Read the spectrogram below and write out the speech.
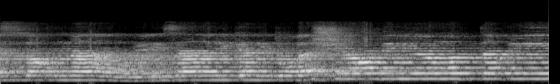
يسرناه بلسانك لتبشر به المتقين.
